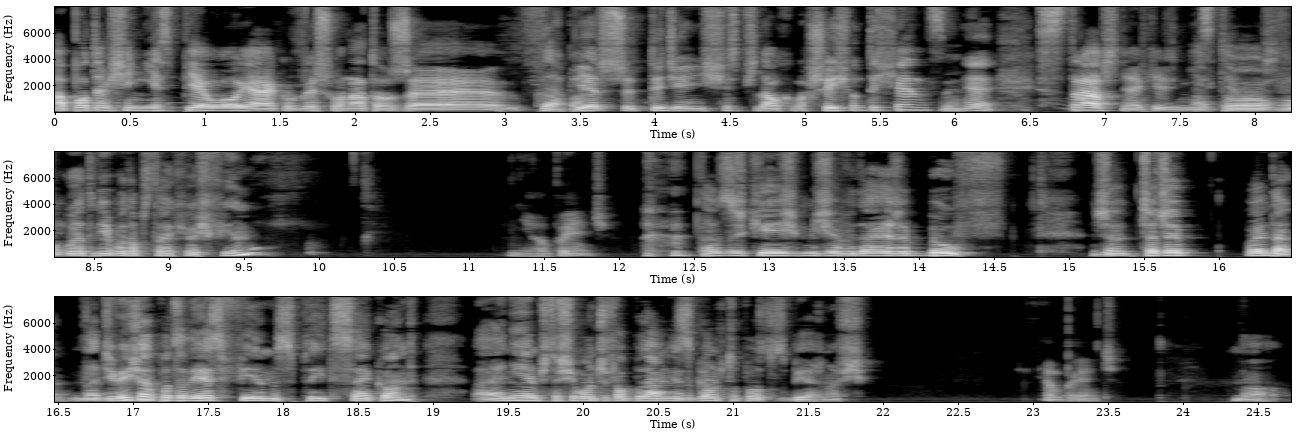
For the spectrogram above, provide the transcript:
a potem się nie spięło, jak wyszło na to, że pierwszy tydzień się sprzedało chyba 60 tysięcy, nie? Strasznie jakieś A niskie. to właśnie. w ogóle to nie było na podstawie jakiegoś filmu? Nie mam pojęcia. Tam coś kiedyś mi się wydaje, że był, w, że, znaczy, powiem tak, na 90% jest film Split Second, ale nie wiem, czy to się łączy fabularnie z grą, czy to po prostu zbieżność. Nie mam pojęcia. No.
